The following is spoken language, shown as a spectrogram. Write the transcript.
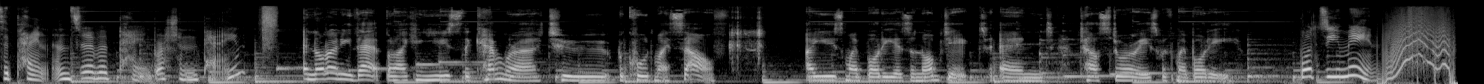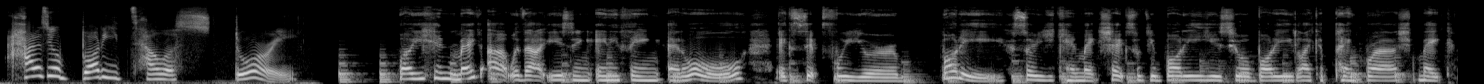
to paint instead of a paintbrush and paint? And not only that, but I can use the camera to record myself. I use my body as an object and tell stories with my body. What do you mean? How does your body tell a story? Well, you can make art without using anything at all except for your body. So you can make shapes with your body, use your body like a paintbrush, make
